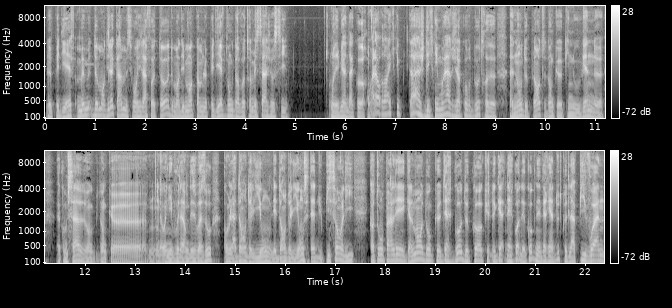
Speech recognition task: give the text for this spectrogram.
le PDF. Demandez-le quand même si vous envoyez la photo, demandez-moi comme le PDF donc dans votre message aussi. On est bien d'accord. Alors dans les cryptages des grimoires, j'ai encore d'autres euh, noms de plantes donc euh, qui nous viennent euh, comme ça donc donc euh, au niveau de la langue des oiseaux comme la dent de lion, les dents de lion, c'était du pissenlit. Quand on parlait également donc d'ergot de coq, l'ergot de coq n'est rien d'autre que de la pivoine.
